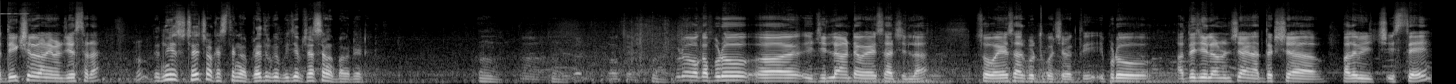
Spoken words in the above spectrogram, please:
దీక్షలు కానీ ఏమైనా చేస్తాడా ఎందుకు చేస్తాడు ఖచ్చితంగా రైతులకు బీజేపీ చేస్తాను బాగా రేటు ఓకే. ఇప్పుడు ఒకప్పుడు ఈ జిల్లా అంటే వైఎస్ఆర్ జిల్లా. సో వైఎస్ఆర్ గుర్తుకొచ్చే వ్యక్తి. ఇప్పుడు అద్దె జిల్లా నుంచి ఆయన అధ్యక్ష పదవి ఇచ్చి- ఇస్తే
